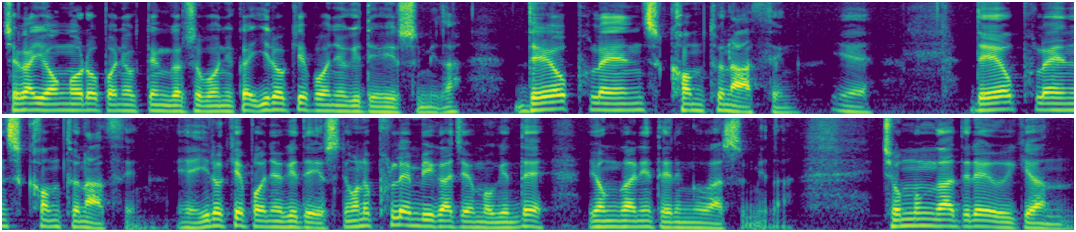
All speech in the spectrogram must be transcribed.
제가 영어로 번역된 것을 보니까 이렇게 번역이 되어 있습니다. Their plans come to nothing. 예. Their plans come to nothing. 예, 이렇게 번역이 되어 있습니다. 오늘 플랜 B가 제목인데 연관이 되는 것 같습니다. 전문가들의 의견,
